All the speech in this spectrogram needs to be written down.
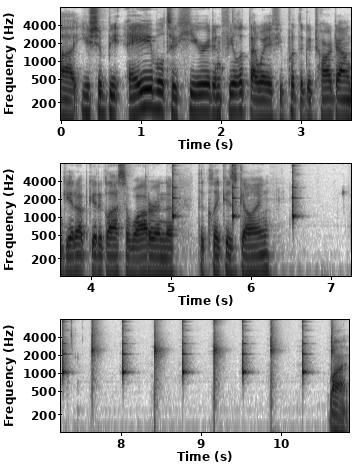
uh, you should be able to hear it and feel it that way. If you put the guitar down, get up, get a glass of water, and the, the click is going. One,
